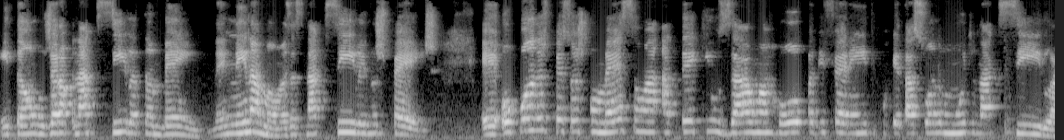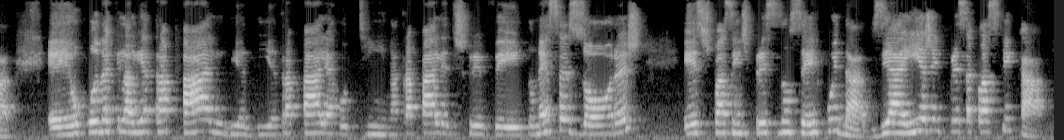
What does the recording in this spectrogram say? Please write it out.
Então, geral, na axila também, né, nem na mão, mas assim, na axila e nos pés. É, ou quando as pessoas começam a, a, ter que usar uma roupa diferente porque está suando muito na axila, é, ou quando aquilo ali atrapalha o dia a dia, atrapalha a rotina, atrapalha de escrever. Então, nessas horas, esses pacientes precisam ser cuidados. E aí a gente precisa classificar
